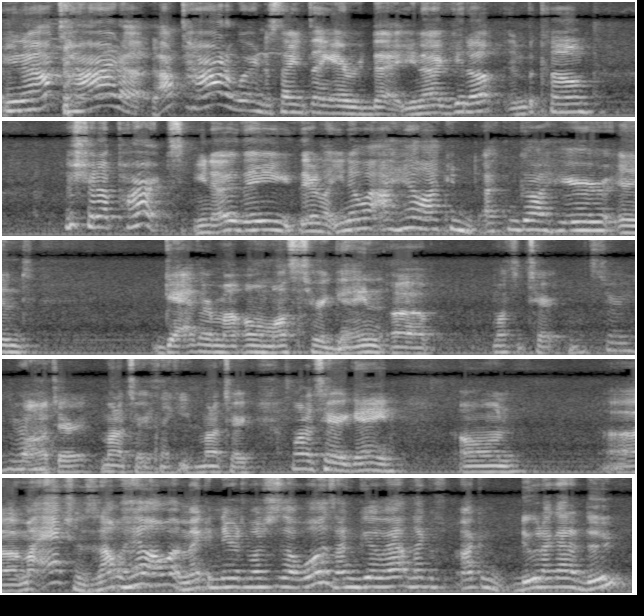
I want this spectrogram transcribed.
You know, I'm tired of I'm tired of wearing the same thing every day. You know, I get up and become just straight up parts. You know, they they're like, you know what? I hell, I can I can go out here and gather my own monetary gain. Uh, monetary monetary right? Monetary? monetary. Thank you, monetary monetary gain on uh, my actions. And oh hell, I wasn't making near as much as I was. I can go out and I can I can do what I gotta do.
